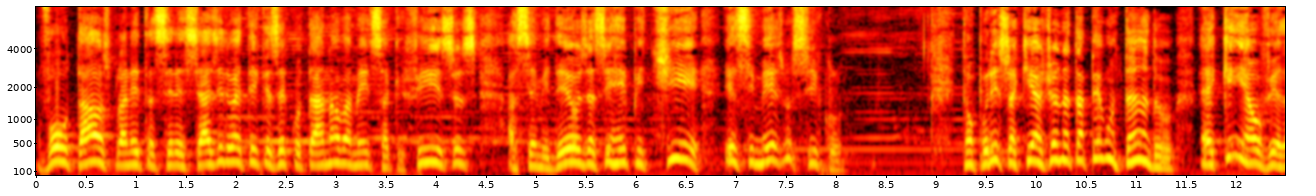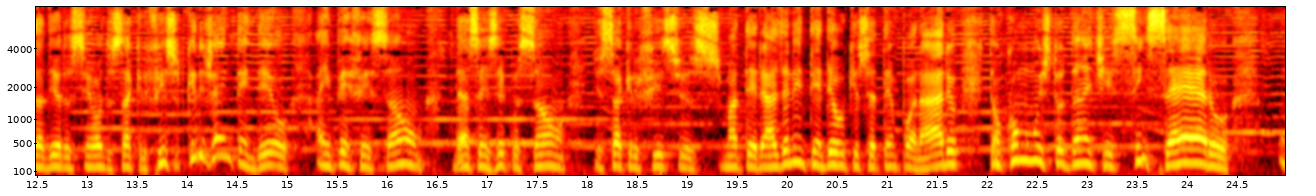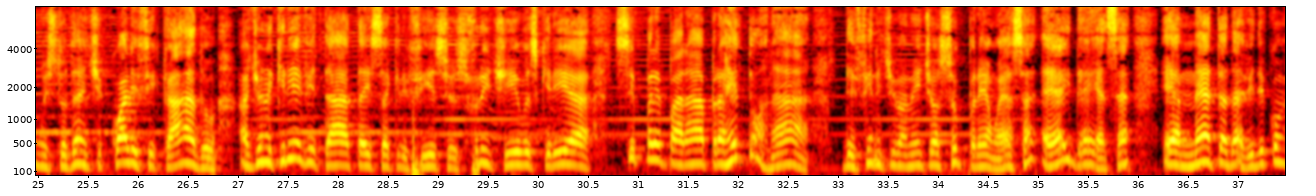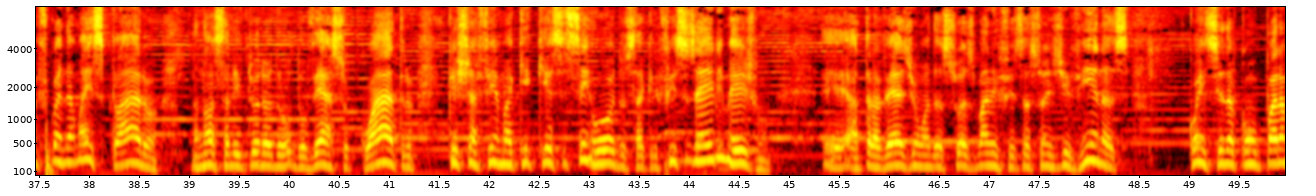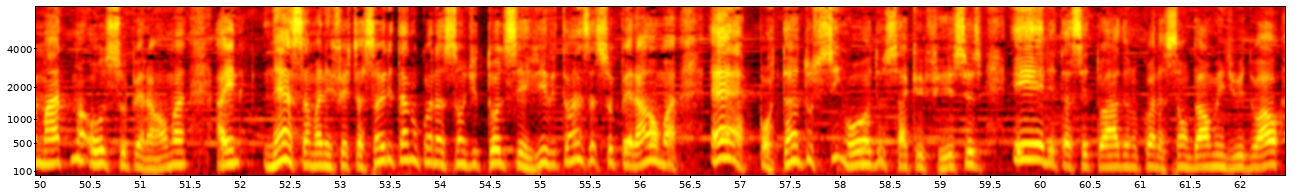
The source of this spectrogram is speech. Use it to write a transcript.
voltar aos planetas celestiais, ele vai ter que executar novamente sacrifícios a semideus e assim repetir esse mesmo ciclo. Então, por isso aqui a Jana está perguntando é, quem é o verdadeiro Senhor do sacrifício, porque ele já entendeu a imperfeição dessa execução de sacrifícios materiais, ele entendeu que isso é temporário. Então, como um estudante sincero, um estudante qualificado, a Juna queria evitar tais sacrifícios fruitivos, queria se preparar para retornar definitivamente ao Supremo. Essa é a ideia, essa é a meta da vida. E como ficou ainda mais claro na nossa leitura do, do verso 4, Cristo afirma aqui que esse Senhor dos sacrifícios é Ele mesmo. É, através de uma das suas manifestações divinas, conhecida como Paramatma ou Superalma. Aí nessa manifestação ele está no coração de todo ser vivo. Então essa Superalma é, portanto, o Senhor dos sacrifícios. Ele está situado no coração da alma individual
